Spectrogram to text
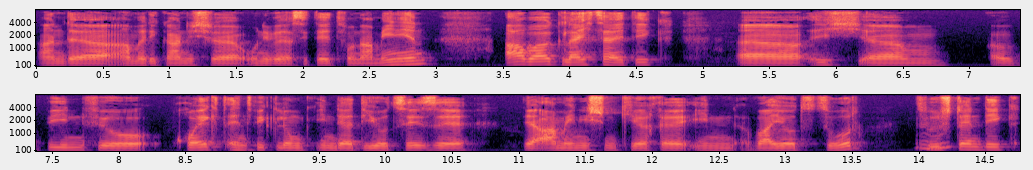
an der amerikanischen Universität von Armenien. Aber gleichzeitig äh, ich ähm, bin für Projektentwicklung in der Diözese der armenischen Kirche in Vajotzur mhm. zuständig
